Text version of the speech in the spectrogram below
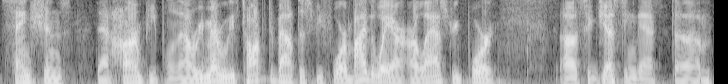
sanctions that harm people. Now, remember, we've talked about this before. And by the way, our, our last report uh, suggesting that um,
